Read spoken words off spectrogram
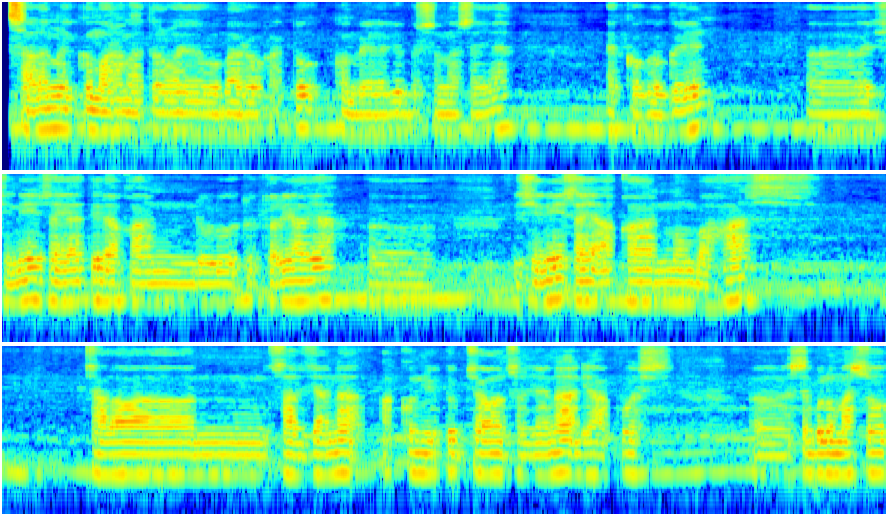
Assalamualaikum warahmatullahi wabarakatuh. Kembali lagi bersama saya Eko Gogreen. Uh, di sini saya tidak akan dulu tutorial ya. Uh, di sini saya akan membahas calon sarjana akun YouTube calon sarjana dihapus. Uh, sebelum masuk,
